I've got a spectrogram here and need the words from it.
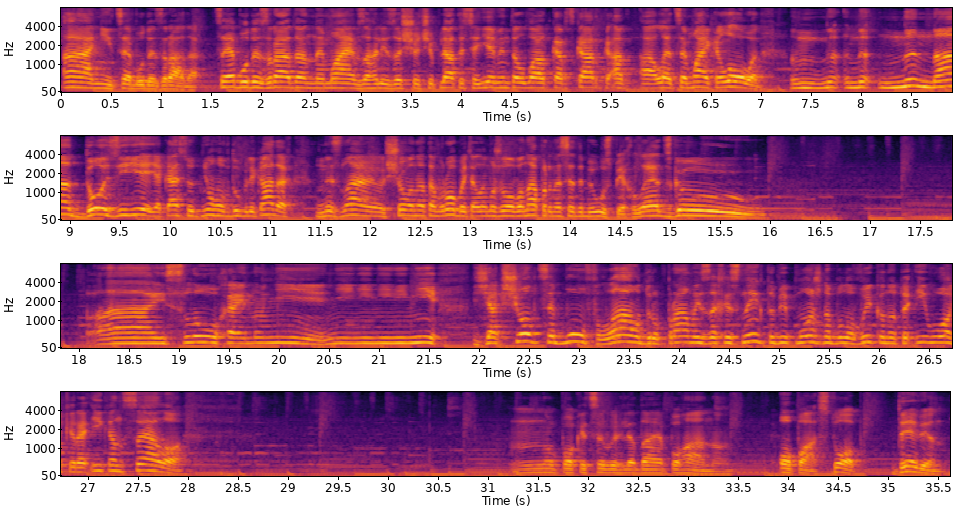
А, ні, це буде зрада. Це буде зрада, немає взагалі за що чіплятися. Є Wintel Wildcards картка, але це Майкл Оуен. Не на дозі є. Якась у нього в дублікатах. Не знаю, що вона там робить, але можливо вона принесе тобі успіх. Let's go! Ай, слухай, ну ні, ні, ні, ні, ні, ні. Якщо б це був Лаудру правий захисник, тобі б можна було виконати і Вокера, і Канцело. Ну, поки це виглядає погано. Опа, стоп. Де він?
